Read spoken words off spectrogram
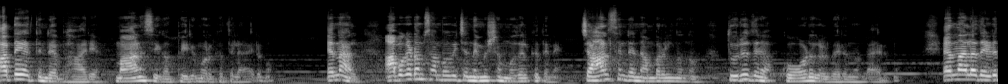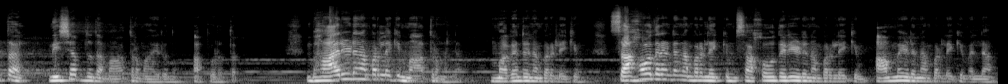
അദ്ദേഹത്തിന്റെ ഭാര്യ മാനസിക പിരിമുറുക്കത്തിലായിരുന്നു. എന്നാൽ അപകടം സംഭവിച്ച നിമിഷം മുതൽക്ക് തന്നെ ചാൾസിന്റെ നമ്പറിൽ നിന്നും തുരുതിര കോഡുകൾ വരുന്നുണ്ടായിരുന്നു. എന്നാൽ അത് എടുത്താൽ നിശബ്ദത മാത്രമായിരുന്നു അപ്പുറത്ത്. ഭാര്യയുടെ നമ്പറിലേക്ക് മാത്രമല്ല മകന്റെ നമ്പറിലേക്കും സഹോദരന്റെ നമ്പറിലേക്കും സഹോദരിയുടെ നമ്പറിലേക്കും അമ്മയുടെ നമ്പറിലേക്കും എല്ലാം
